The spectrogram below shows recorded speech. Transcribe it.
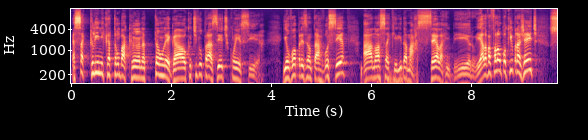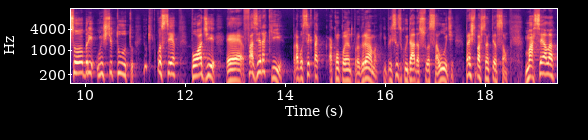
essa clínica tão bacana, tão legal, que eu tive o prazer de conhecer. E eu vou apresentar você a nossa querida Marcela Ribeiro. E ela vai falar um pouquinho para a gente sobre o Instituto e o que você pode é, fazer aqui para você que está acompanhando o programa e precisa cuidar da sua saúde, preste bastante atenção. Marcela,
